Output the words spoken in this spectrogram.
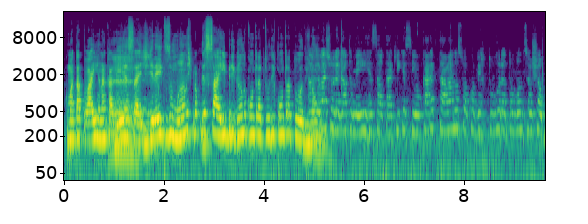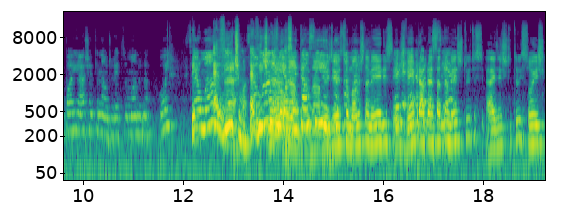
com uma tatuagem na cabeça de direitos humanos para poder sair brigando contra tudo e contra todos. Ah, Não, Eu acho legal também ressaltar aqui que assim, o cara que está lá na sua cobertura, tomando seu champanhe, acha que não, direitos humanos não. Oi? É humano? É vítima, Você é vítima humano de mesmo, violação. então Exato. E sim. os direitos humanos também, eles, eles Ele é- vêm é para pra apressar também as, institui- as instituições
